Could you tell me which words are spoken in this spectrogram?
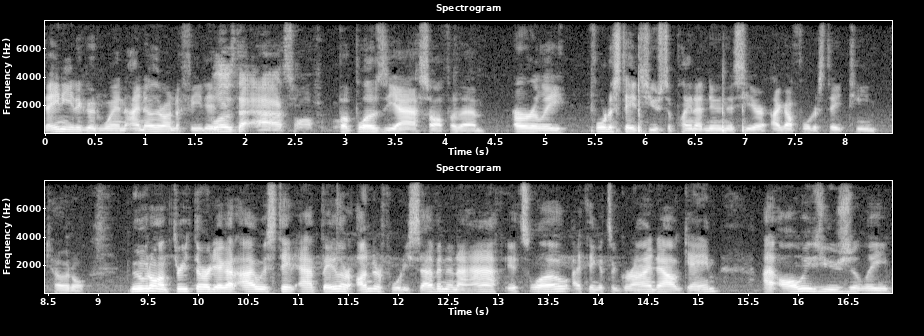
They need a good win. I know they're undefeated, Blows the ass off of them. but blows the ass off of them early. Florida State's used to playing at noon this year. I got Florida State team total. Moving on, 330. I got Iowa State at Baylor under 47 and a half. It's low. I think it's a grind out game. I always usually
